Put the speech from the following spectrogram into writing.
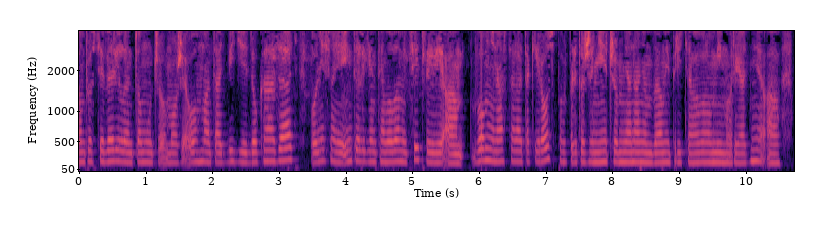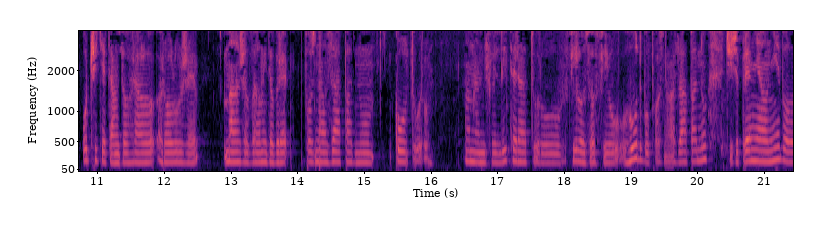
on proste verí len tomu, čo môže ohmatať, vidieť, dokázať. Bol nesmierne inteligentný, bol veľmi citlivý a vo mne nastal aj taký rozpor, pretože niečo mňa na ňom veľmi priťahovalo mimoriadne a určite tam zohralo rolu, že manžel veľmi dobre poznal západnú kultúru. Mám na mysli literatúru, filozofiu, hudbu poznal západnú. Čiže pre mňa on nebol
